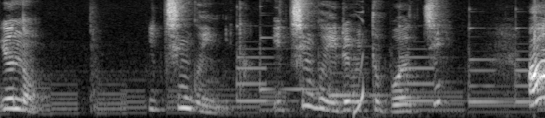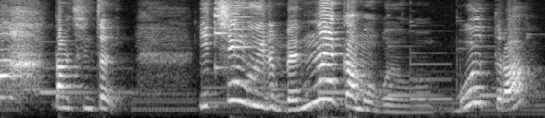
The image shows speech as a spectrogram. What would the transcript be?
유노. 이 친구입니다. 이 친구 이름이 또 뭐였지? 아, 나 진짜 이 친구 이름 맨날 까먹어요. 뭐였더라?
